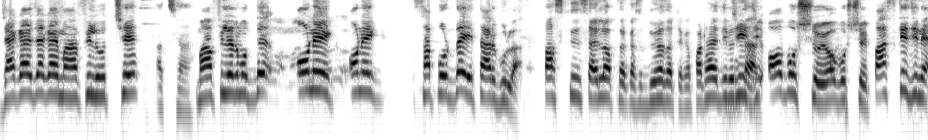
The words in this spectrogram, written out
জায়গায় জায়গায় মাহফিল হচ্ছে। আচ্ছা। মাহফিলের মধ্যে অনেক অনেক সাপোর্ট দেয় তারগুলা। পাঁচ কেজি চাইলো আপনার কাছে দুই হাজার টাকা পাঠিয়ে দিবেন জি জি অবশ্যই অবশ্যই। পাঁচ কেজি না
